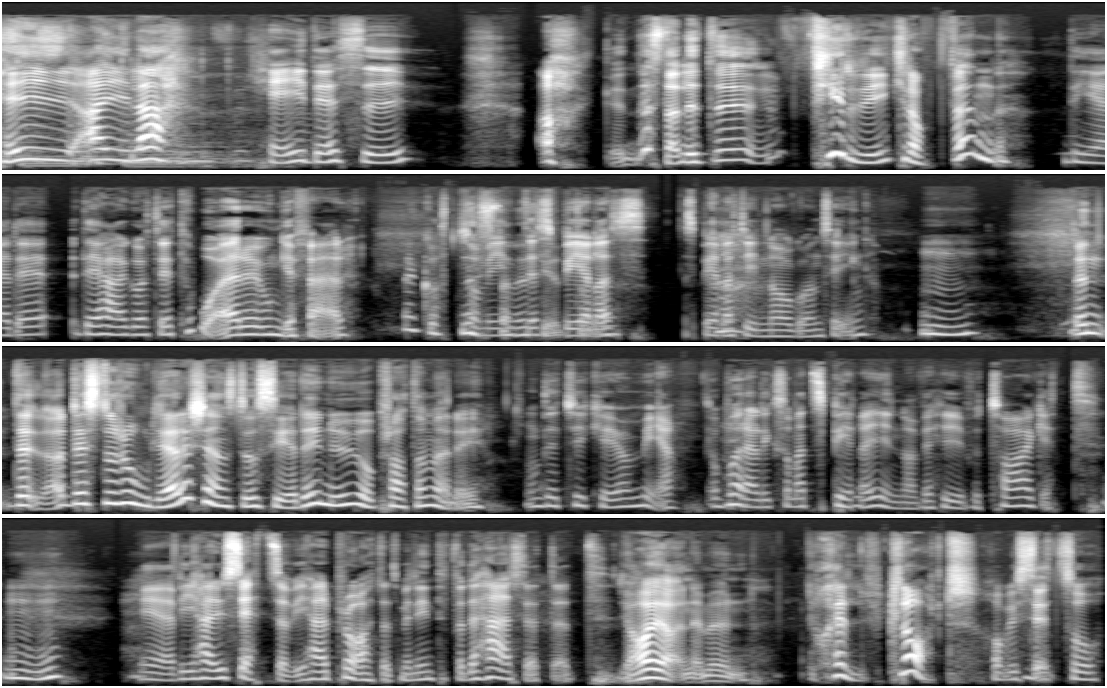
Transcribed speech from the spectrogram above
Hej Ayla! Hej Desi. Ah, nästan lite pirrig i kroppen. Det, är det, det har gått ett år ungefär Det har gått som inte spelas, spelat in någonting. Mm. Men det, desto roligare känns det att se dig nu och prata med dig. Det tycker jag med. Och bara liksom att spela in överhuvudtaget. Mm. Eh, vi har ju sett så, vi har pratat men inte på det här sättet. Ja, ja, nej men självklart har vi sett så,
